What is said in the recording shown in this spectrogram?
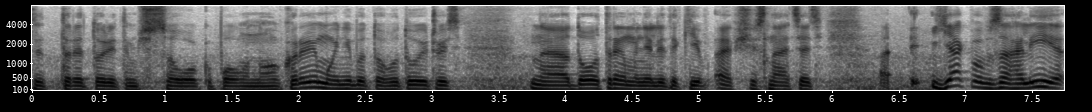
те- території тимчасово окупованого Криму, нібито готуючись е, до отримання літаків F-16. Е, Як ви взагалі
